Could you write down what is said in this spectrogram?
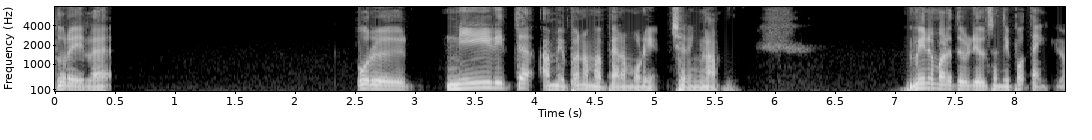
துறையில் ஒரு நீடித்த அமைப்பை நம்ம பெற முடியும் சரிங்களா? மீண்டும் அடுத்த வீடியோவில் சந்திப்போம். தேங்க்யூ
